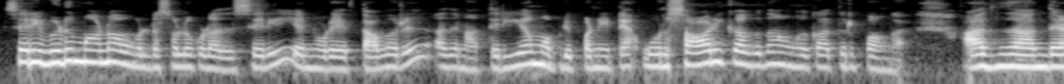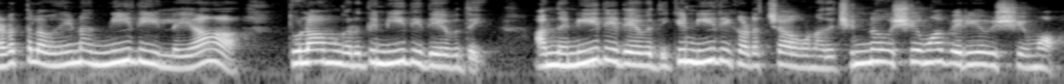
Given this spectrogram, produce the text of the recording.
சரி விடுமானு அவங்கள்ட்ட சொல்லக்கூடாது. சரி என்னுடைய தவறு அதை நான் தெரியாமல் அப்படி பண்ணிட்டேன். ஒரு சாரிக்காக தான் அவங்க காத்திருப்பாங்க. அது அந்த இடத்துல வந்து நான் நீதி இல்லையா? துலாம்ங்கிறது நீதி தேவதை. அந்த நீதி தேவதைக்கு நீதி கிடைச்சாகணும். அது சின்ன விஷயமா பெரிய விஷயமா.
